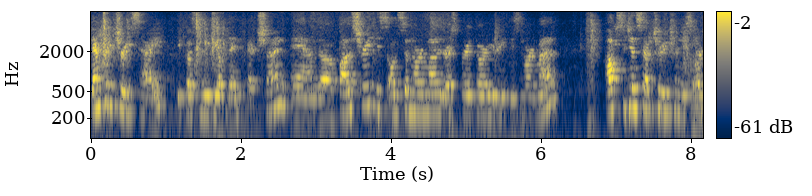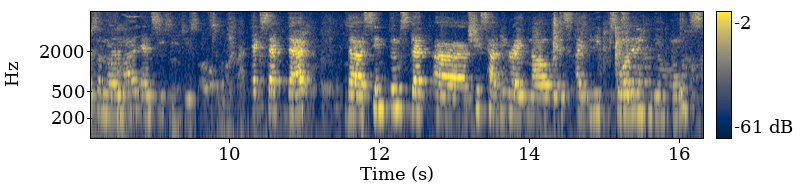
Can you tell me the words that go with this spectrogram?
Temperature is high because maybe of the infection. And uh, pulse rate is also normal. Respiratory rate is normal. Oxygen saturation is also normal. And CPG is also normal. Except that the symptoms that uh, she's having right now is, I believe, swollen lymph nodes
